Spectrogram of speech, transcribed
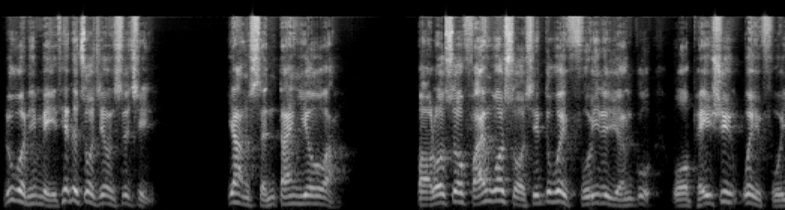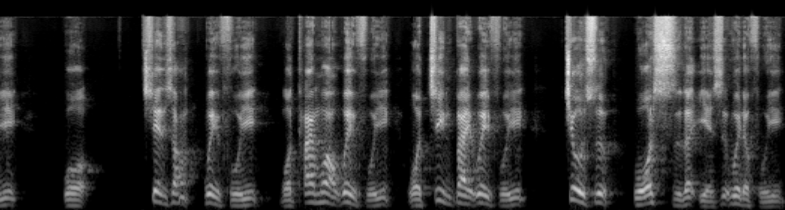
如果你每天都做这种事情，让神担忧啊。保罗说：“凡我所行，都为福音的缘故。我培训为福音，我线上为福音，我探望为福音，我敬拜为福音，就是。”我死了也是为了福音，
